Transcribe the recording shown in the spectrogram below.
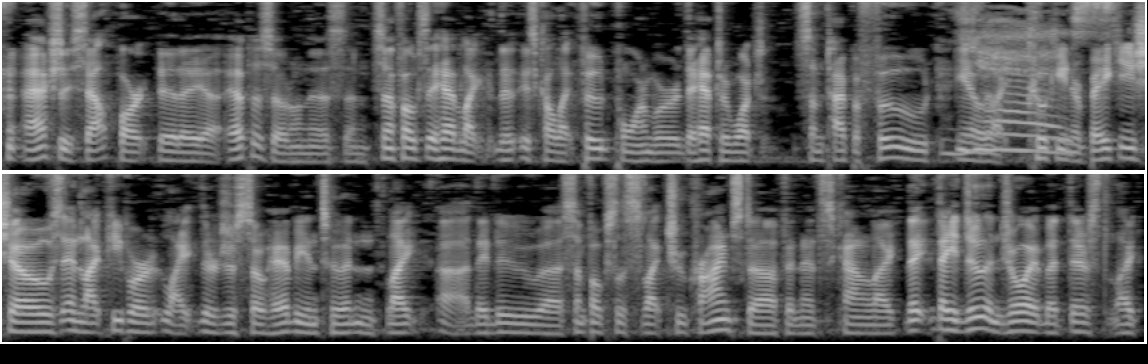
actually South Park did a uh, episode on this, and some folks they have like it's called like food porn where they have to watch some type of food, you know, like cooking or baking shows, and like people are like they're just so heavy into it, and like uh, they do uh, some folks listen to like true crime stuff, and it's kind of like they they do enjoy it, but there's like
